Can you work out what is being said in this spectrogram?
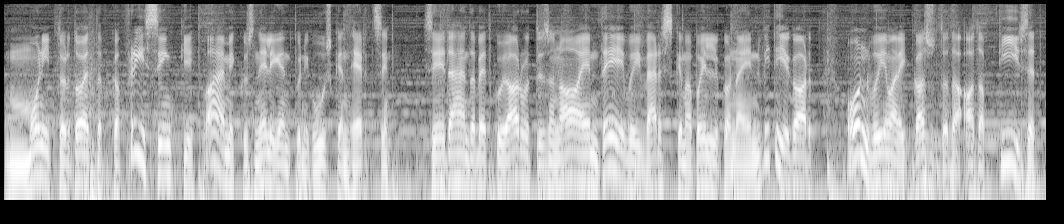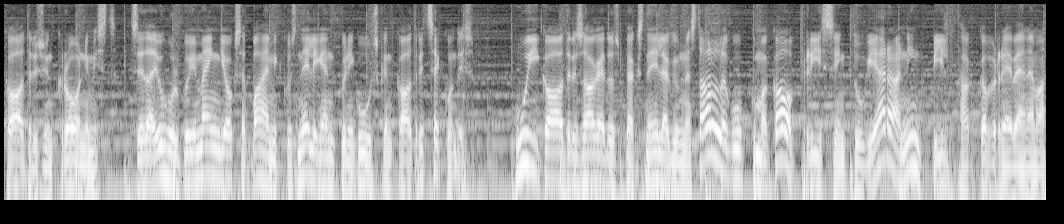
monitor toetab ka FreeSynci vahemikus nelikümmend kuni kuuskümmend hertsi see tähendab, et kui arvutis on AMD või värskema põlvkonna Nvidia kaart, on võimalik kasutada adaptiivset kaadri sünkroonimist. seda juhul, kui mäng jookseb vahemikus nelikümmend kuni kuuskümmend kaadrit sekundis. kui kaadrisagedus peaks neljakümnest alla kukkuma, kaob FreeSync tugi ära ning pilt hakkab rebenema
